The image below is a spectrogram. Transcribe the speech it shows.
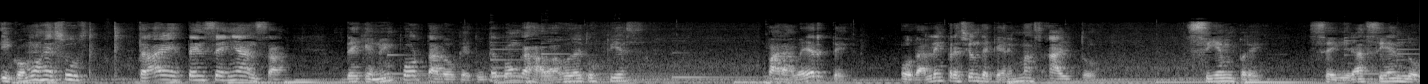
Y cómo Jesús trae esta enseñanza de que no importa lo que tú te pongas abajo de tus pies para verte o dar la impresión de que eres más alto, siempre seguirá siendo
